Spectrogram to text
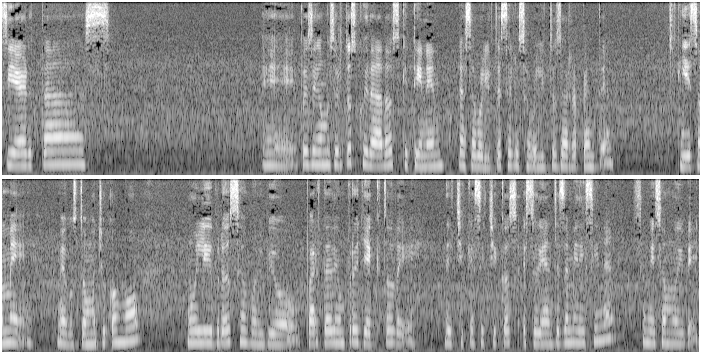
ciertas eh, pues digamos ciertos cuidados que tienen las abuelitas y los abuelitos de repente. Y eso me, me gustó mucho como un libro se volvió parte de un proyecto de, de chicas y chicos estudiantes de medicina. Se me hizo muy bello.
